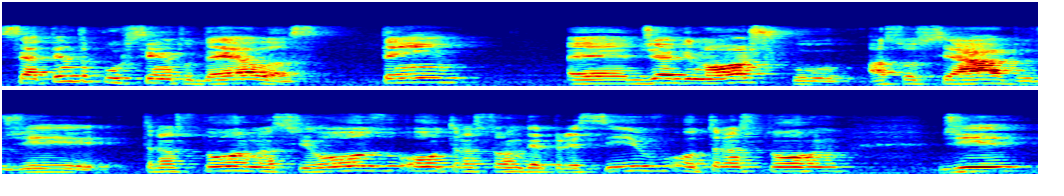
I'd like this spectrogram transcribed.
70% delas têm é, diagnóstico associado de transtorno ansioso ou transtorno depressivo ou transtorno de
